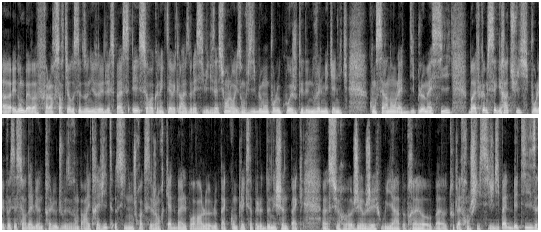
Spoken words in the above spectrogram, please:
Euh, et donc, bah, va falloir sortir de cette zone isolée de l'espace et se reconnecter avec le reste de la civilisation. Alors, ils ont visiblement pour le coup ajouté des nouvelles mécaniques concernant la diplomatie. Bref, comme c'est gratuit pour les possesseurs d'Albion Prelude, je vais vous en parler très vite. Sinon, je crois que c'est genre 4 balles pour avoir le, pack complet qui s'appelle le Donation Pack euh, sur GOG, euh, où il y a à peu près euh, bah, toute la franchise, si je dis pas de bêtises.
